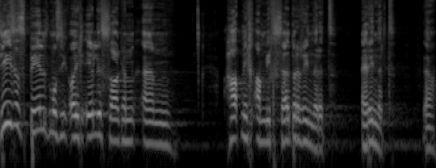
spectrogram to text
Dieses Bild, muss ich euch ehrlich sagen, ähm, hat mich an mich selber erinnert. erinnert. Ja.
